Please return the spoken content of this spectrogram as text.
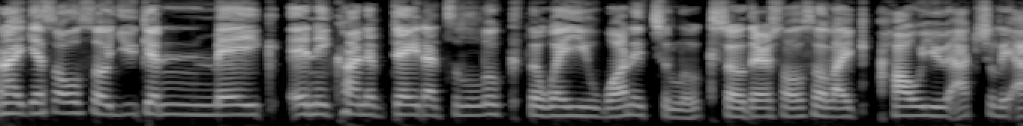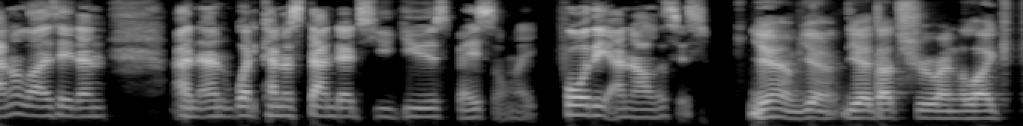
And I guess also you can make any kind of data to look the way you want it to look. So there's also like how you actually analyze it and and and what kind of standards you use based on like for the analysis. Yeah, yeah, yeah, that's true. And like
